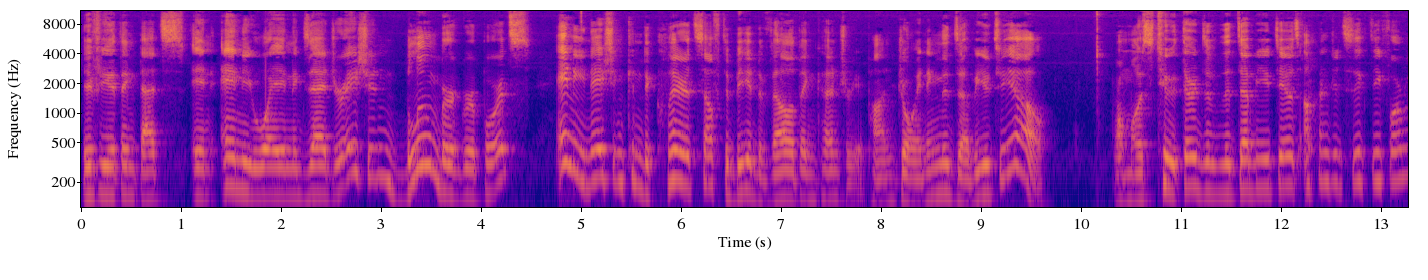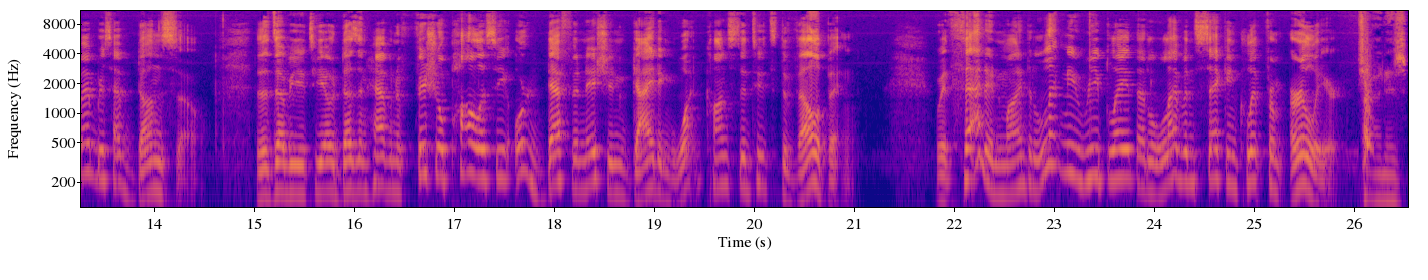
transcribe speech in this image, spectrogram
If you think that's in any way an exaggeration, Bloomberg reports, any nation can declare itself to be a developing country upon joining the WTO. Almost two-thirds of the WTO's 164 members have done so. The WTO doesn't have an official policy or definition guiding what constitutes developing. With that in mind, let me replay that 11 second clip from earlier. China's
